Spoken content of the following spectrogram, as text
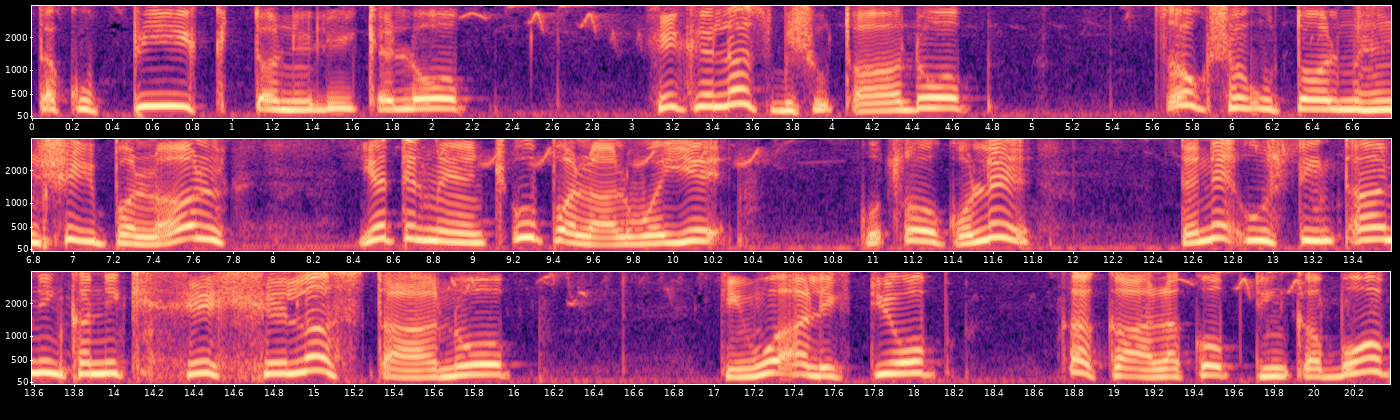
takupik tanilikelop, hikelas bishutadop. tzokxan utol mehen xipalal, yatel mehen ch'upalal waye, kutzokole, tene ustin t'anin kanik jejelas t'anop, kinwa'alik tiop, kakalakop tinkabob,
